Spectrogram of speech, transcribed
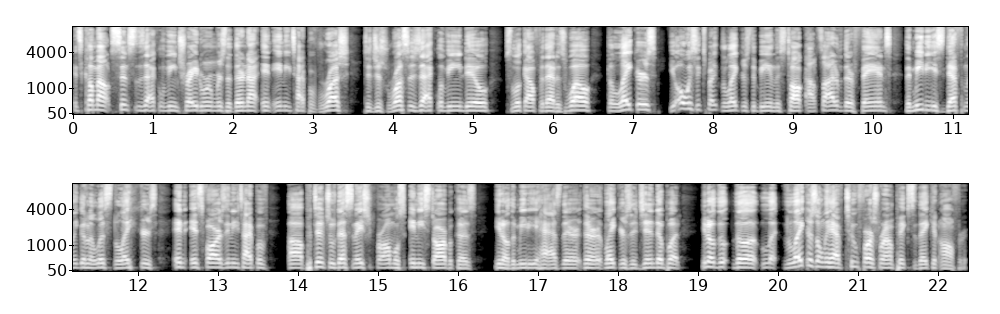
It's come out since the Zach LaVine trade rumors that they're not in any type of rush to just rush a Zach LaVine deal. So look out for that as well. The Lakers, you always expect the Lakers to be in this talk outside of their fans. The media is definitely going to list the Lakers in as far as any type of uh, potential destination for almost any star because you know the media has their their Lakers agenda. But you know the, the the Lakers only have two first round picks that they can offer.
